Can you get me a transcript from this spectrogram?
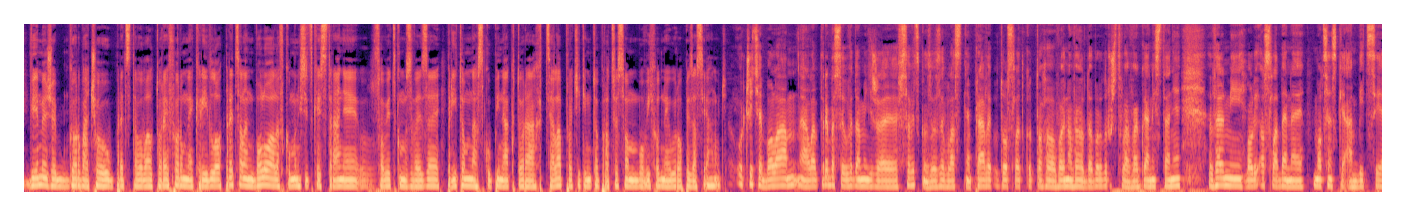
Vieme, že Gorbačov predstavoval to reformné krídlo, predsa len bolo ale v komunistickej strane v Sovietskom zväze prítomná skupina, ktorá chcela proti týmto procesom vo východnej Európe zasiahnuť? Určite bola, ale treba si uvedomiť, že v Sovietskom zväze vlastne práve v dôsledku toho vojnového dobrodružstva v Afganistane veľmi veľmi boli oslabené mocenské ambície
